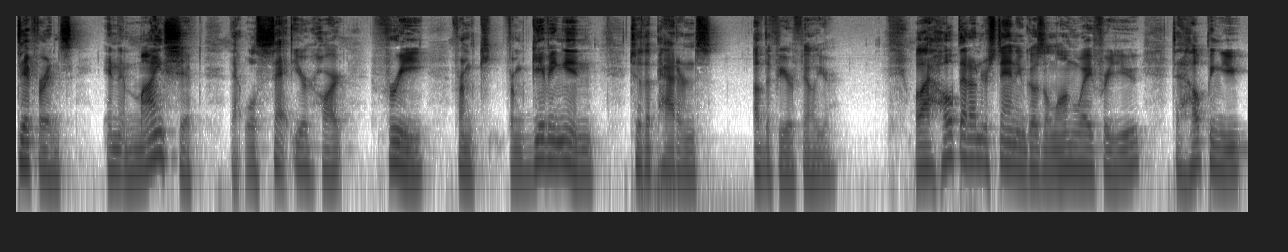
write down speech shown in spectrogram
difference in the mind shift that will set your heart free from, from giving in to the patterns of the fear of failure. Well, I hope that understanding goes a long way for you to helping you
